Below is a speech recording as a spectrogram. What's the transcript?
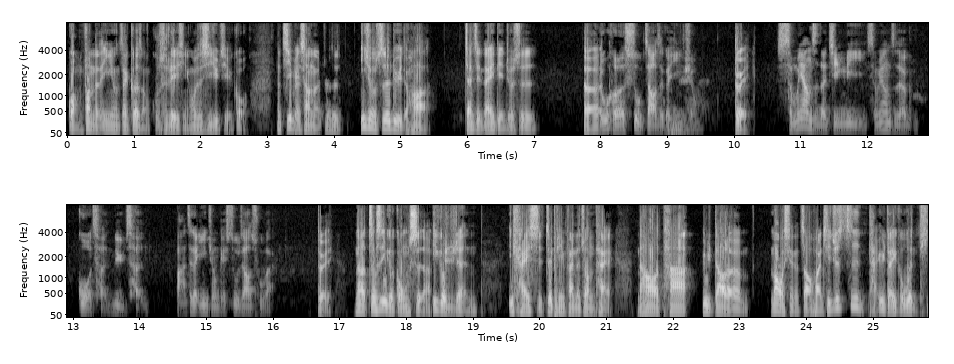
广泛的应用在各种故事类型或是戏剧结构。那基本上呢，就是英雄之旅的话，讲简单一点就是。呃，如何塑造这个英雄？对，什么样子的经历，什么样子的过程旅程，把这个英雄给塑造出来？对，那这是一个公式啊。一个人一开始最平凡的状态，然后他遇到了冒险的召唤，其实就是他遇到一个问题，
